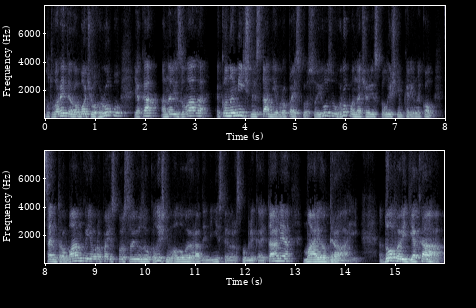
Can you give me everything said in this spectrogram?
утворити робочу групу, яка аналізувала економічний стан Європейського Союзу, групу на чолі з колишнім керівником Центробанку Європейського Союзу, колишнім головою Ради міністрів Республіка Італія Маріо Драгі. Доповідь, яка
